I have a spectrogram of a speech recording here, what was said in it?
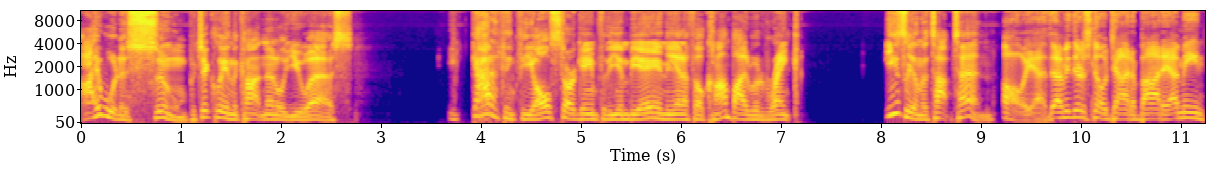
I, would assume, particularly in the continental U.S., you got to think the All Star Game for the NBA and the NFL Combine would rank easily on the top ten. Oh yeah, I mean, there's no doubt about it. I mean,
